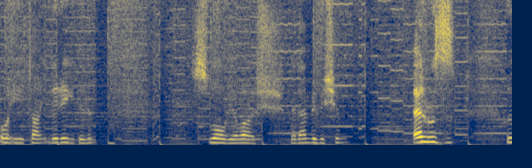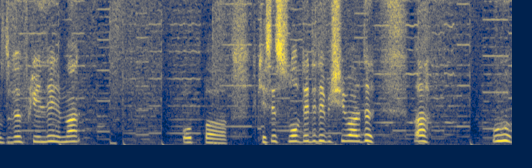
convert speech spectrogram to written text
O iyi tamam ileriye gidelim. Slow yavaş. Neden bebişim? Ben hızlı hızlı ve öfkeli değilim lan. Hoppa. Kesin slow dedi de bir şey vardı. Ah. Uh.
